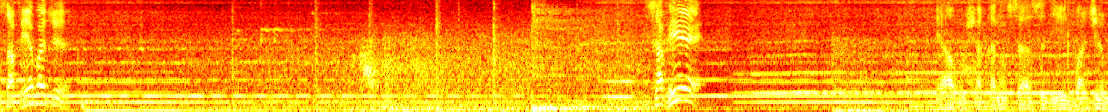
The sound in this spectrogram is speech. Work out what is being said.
Safiye bacı. Safiye. Ya bu şakanın sırası değil bacım.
